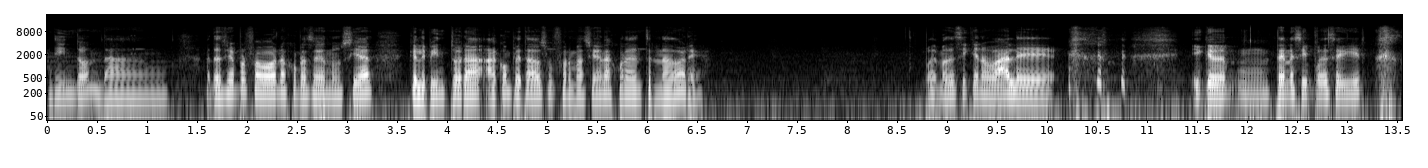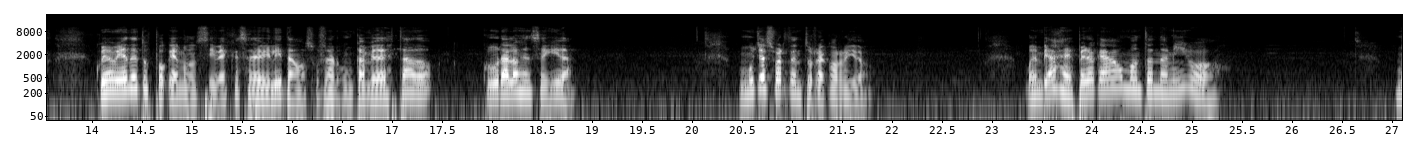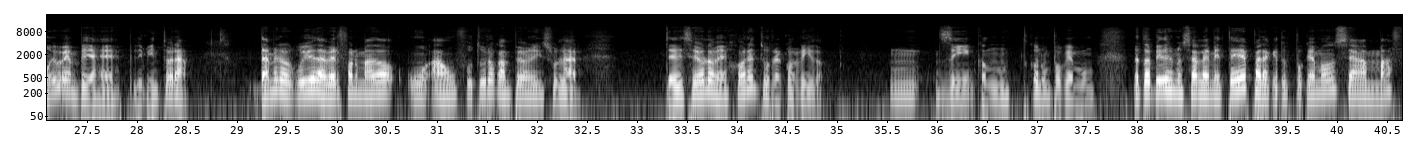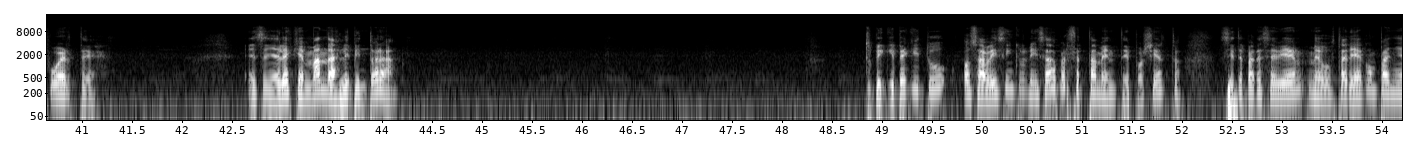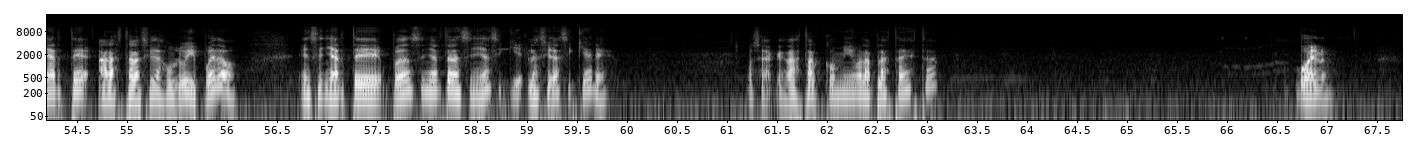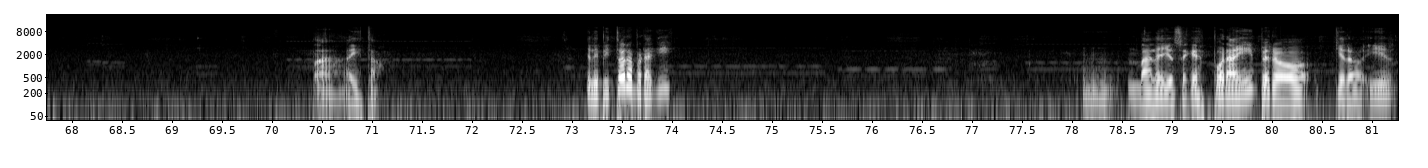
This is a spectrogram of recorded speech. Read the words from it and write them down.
Din don dan. Atención, por favor, nos complace anunciar que Lili Pintora ha completado su formación en la escuela de entrenadores. Podemos decir que no vale. y que mm, Tennessee puede seguir. Cuida bien de tus Pokémon. Si ves que se debilitan o sufren algún cambio de estado, cúralos enseguida. Mucha suerte en tu recorrido. Buen viaje, espero que hagas un montón de amigos. Muy buen viaje, Lipintora. Dame el orgullo de haber formado a un futuro campeón insular. Te deseo lo mejor en tu recorrido. Mm, sí, con, con un Pokémon. No te olvides de usar la MT para que tus Pokémon se hagan más fuertes. Enseñales quién mandas, le pintora. Tu Pikipek y tú os habéis sincronizado perfectamente. Por cierto, si te parece bien, me gustaría acompañarte hasta la ciudad Hului. ¿Puedo? Enseñarte... ¿Puedo enseñarte la, si la ciudad si quieres? O sea, que va a estar conmigo la plasta esta. Bueno. Ah, ahí está. El Epitora por aquí. Mm, vale, yo sé que es por ahí, pero quiero ir...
